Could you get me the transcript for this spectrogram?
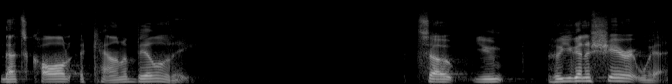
That's called accountability. So, you, who are you going to share it with?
